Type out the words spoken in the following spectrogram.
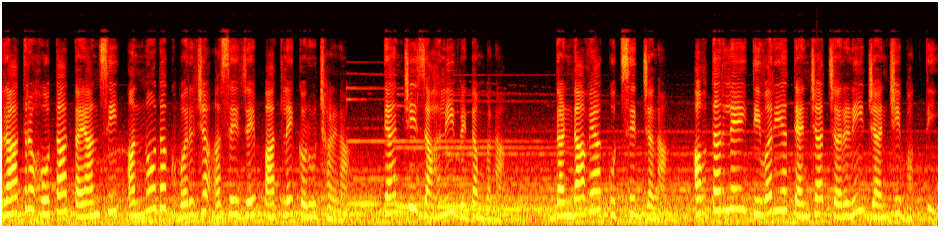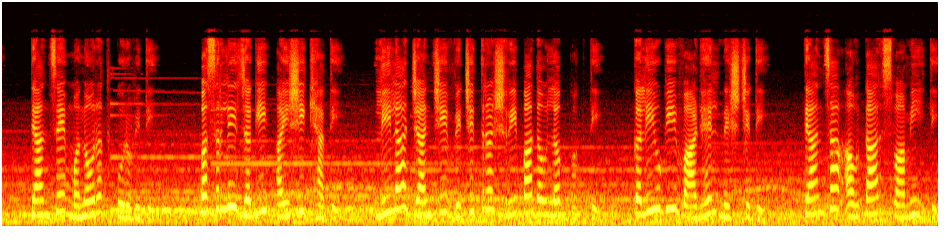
रात्र होता तयांसी अन्नोदक वर्ज असे जे पातले करू छळणा त्यांची जाहली विटंबना. दंडाव्या कुत्सित जना. अवतरले तिवर्य त्यांच्या चरणी ज्यांची भक्ती त्यांचे मनोरथ पुरविती. पसरली जगी ऐशी ख्याती लीला ज्यांची विचित्र श्रीपादवलभ भक्ती कलियुगी वाढेल निश्चिती त्यांचा अवतार स्वामी इति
